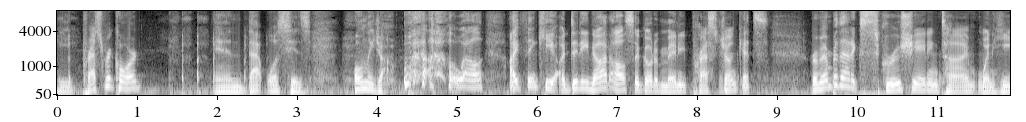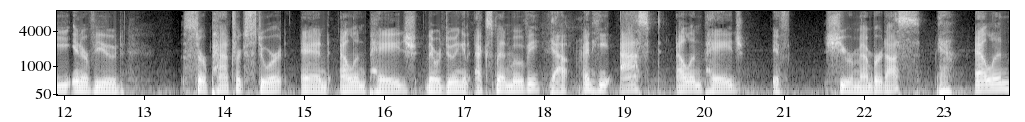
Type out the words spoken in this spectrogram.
He pressed record, and that was his only job. well, I think he uh, did he not also go to many press junkets? Remember that excruciating time when he interviewed Sir Patrick Stewart and Ellen Page? They were doing an X Men movie. Yeah. And he asked Ellen Page if she remembered us. Yeah. Ellen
